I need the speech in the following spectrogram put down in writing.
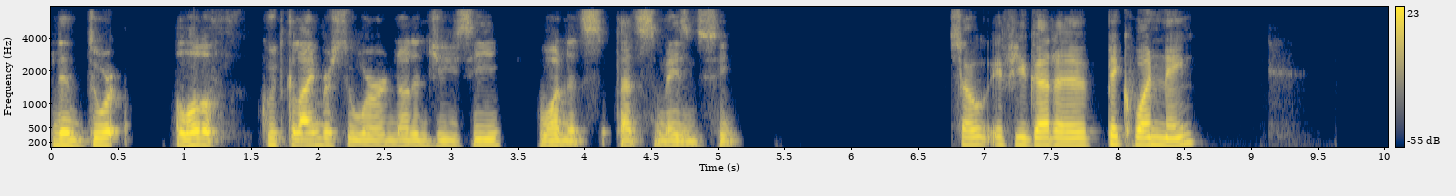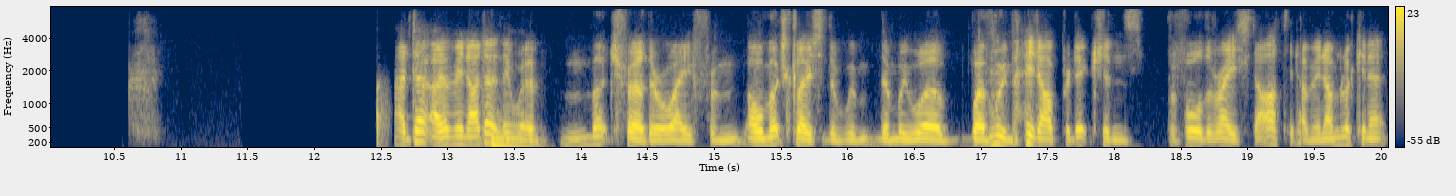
But in tour, a lot of good climbers who are not in GC won. It's that's amazing to see. So if you gotta pick one name, I don't. I mean, I don't think we're much further away from, or much closer than we, than we were when we made our predictions before the race started. I mean, I'm looking at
